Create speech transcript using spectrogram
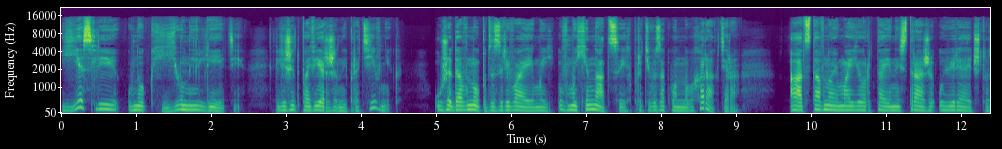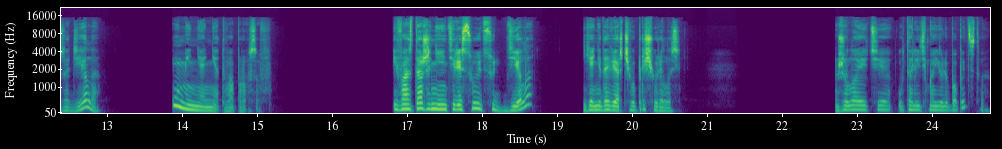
Если у ног юной леди лежит поверженный противник, уже давно подозреваемый в махинациях противозаконного характера, а отставной майор тайной стражи уверяет, что за дело, у меня нет вопросов. И вас даже не интересует суть дела? Я недоверчиво прищурилась. Желаете утолить мое любопытство?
